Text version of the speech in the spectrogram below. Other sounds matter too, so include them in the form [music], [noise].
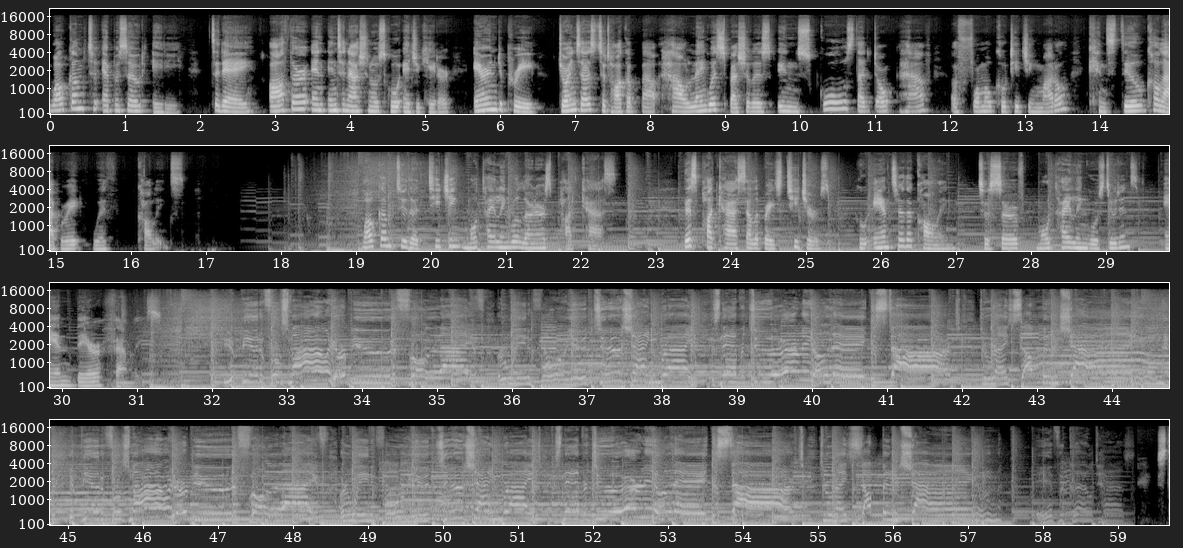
Welcome to episode 80. Today, author and international school educator Erin Dupree joins us to talk about how language specialists in schools that don't have a formal co teaching model can still collaborate with colleagues. Welcome to the Teaching Multilingual Learners podcast. This podcast celebrates teachers who answer the calling to serve multilingual students and their families.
